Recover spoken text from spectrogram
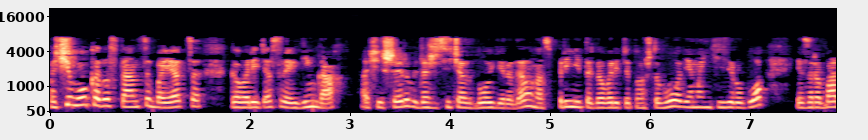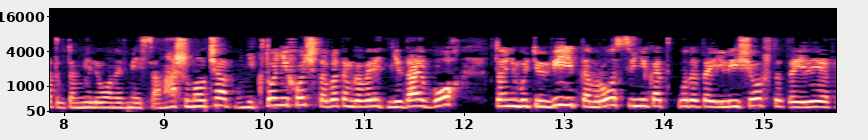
почему казахстанцы боятся говорить о своих деньгах, афишировать, даже сейчас блогеры, да, у нас принято говорить о том, что вот я монетизирую блог, я зарабатываю там миллионы в месяц, а наши молчат, никто не хочет об этом говорить, не дай бог, кто-нибудь увидит, там родственник откуда-то или еще что-то, или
